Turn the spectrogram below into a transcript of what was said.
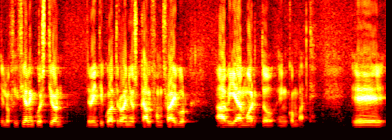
el oficial en cuestión, de 24 años, Karl von Freiburg, había muerto en combate. Eh,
